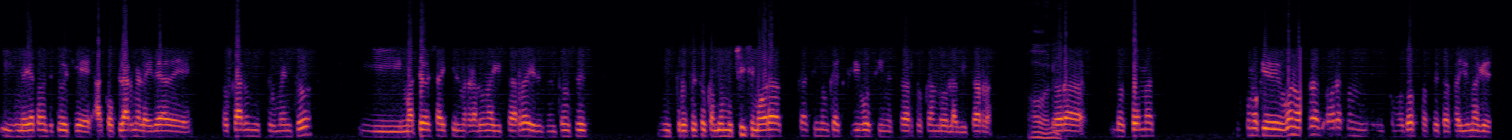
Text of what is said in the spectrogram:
inmediatamente tuve que acoplarme a la idea de tocar un instrumento y Mateo de Saikil me regaló una guitarra y desde entonces mi proceso cambió muchísimo. Ahora casi nunca escribo sin estar tocando la guitarra. Oh, ahora los temas, como que, bueno, ahora, ahora son como dos facetas. Hay una que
